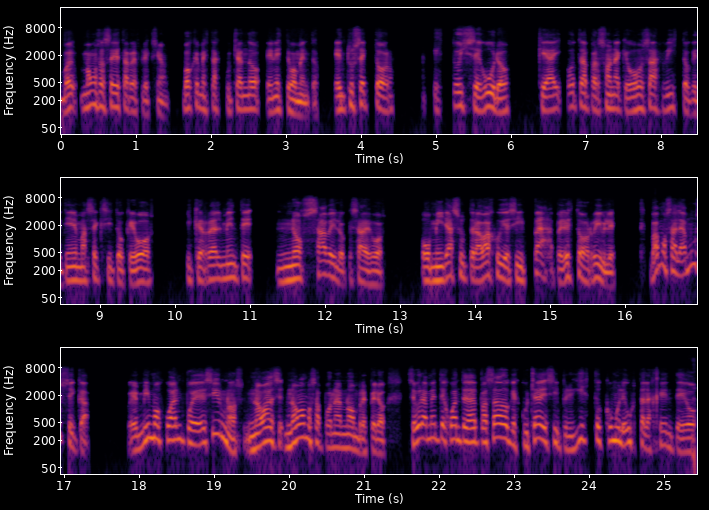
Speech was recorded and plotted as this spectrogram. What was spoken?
Vamos a hacer esta reflexión. Vos que me estás escuchando en este momento. En tu sector, estoy seguro que hay otra persona que vos has visto que tiene más éxito que vos y que realmente no sabe lo que sabes vos. O mirás su trabajo y decís, pa, pero esto es horrible. Vamos a la música. El mismo Juan puede decirnos, no, no vamos a poner nombres, pero seguramente Juan te ha pasado que escuchás y decís, pero ¿y esto cómo le gusta a la gente? O,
